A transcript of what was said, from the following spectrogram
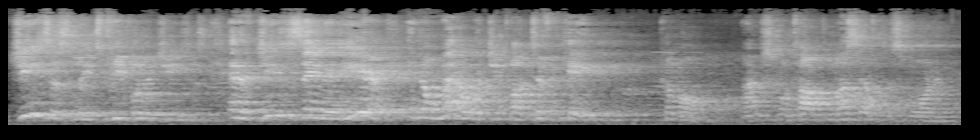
Jesus leads people to Jesus. And if Jesus ain't in here, it don't matter what you pontificate. Come on. I'm just going to talk to myself this morning.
